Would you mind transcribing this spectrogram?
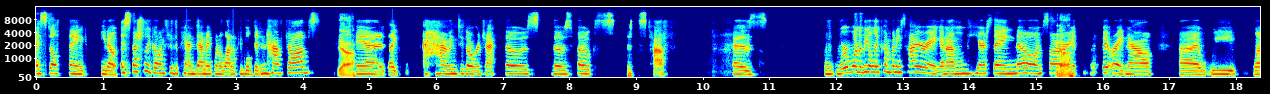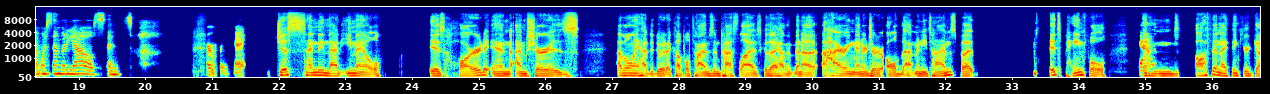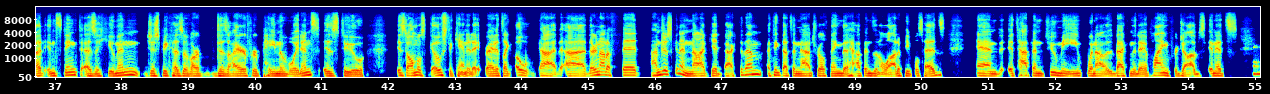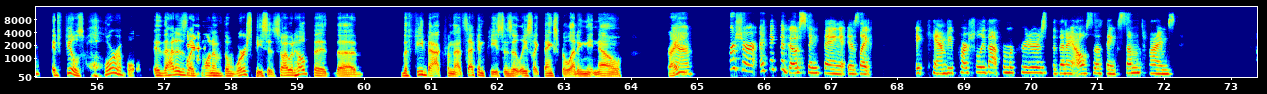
I still think, you know, especially going through the pandemic when a lot of people didn't have jobs. Yeah. And like having to go reject those those folks, it's tough because we're one of the only companies hiring and i'm here saying no i'm sorry yeah. it's fit right now uh, we went with somebody else and it's heartbreaking just sending that email is hard and i'm sure is i've only had to do it a couple times in past lives because i haven't been a, a, hiring manager all that many times but it's painful yeah. and often I think your gut instinct as a human, just because of our desire for pain avoidance, is to is to almost ghost a candidate, right? It's like, oh God, uh, they're not a fit. I'm just gonna not get back to them. I think that's a natural thing that happens in a lot of people's heads. And it's happened to me when I was back in the day applying for jobs. And it's it feels horrible. That is like one of the worst pieces. So I would hope that the the feedback from that second piece is at least like, thanks for letting me know. Right. Yeah for sure. I think the ghosting thing is like, it can be partially that from recruiters, but then I also think sometimes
